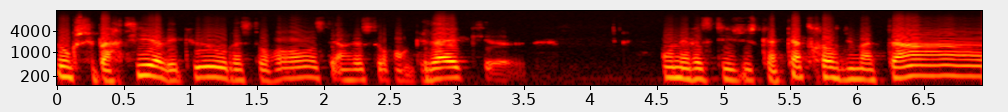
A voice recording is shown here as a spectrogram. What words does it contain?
Donc je suis partie avec eux au restaurant. C'était un restaurant grec. Euh, on est resté jusqu'à 4 heures du matin.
